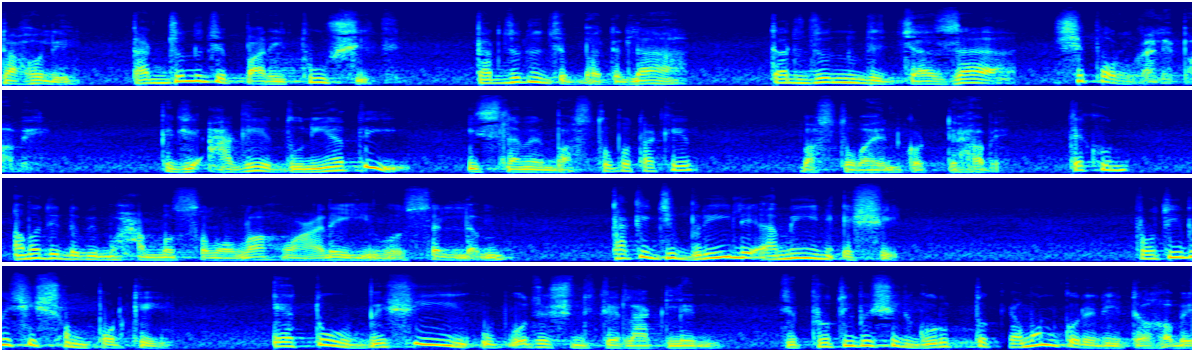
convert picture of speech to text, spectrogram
তাহলে তার জন্য যে পারিতোষিক, তার জন্য যে বদলা, তার জন্য যে যাজা সে পরকালে পাবে। যে আগে দুনিয়াতেই ইসলামের বাস্তবতাকে বাস্তবায়ন করতে হবে। দেখুন, আমাদের নবী মোহাম্মদ সাল আলহি ওসাল্লাম তাকে জিব্রিলে আমিন এসে প্রতিবেশী সম্পর্কে এত বেশি উপদেশ দিতে লাগলেন যে প্রতিবেশীর গুরুত্ব কেমন করে দিতে হবে,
